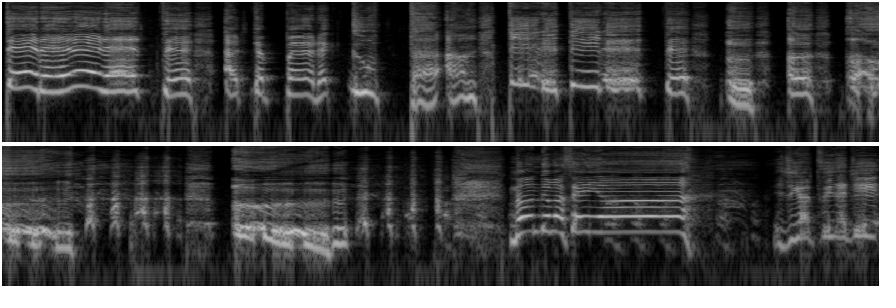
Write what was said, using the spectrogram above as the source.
テレレレって、あたぱれ、 good time、テレテレって、う、う、う、う、飲んでませんよ1月1日い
